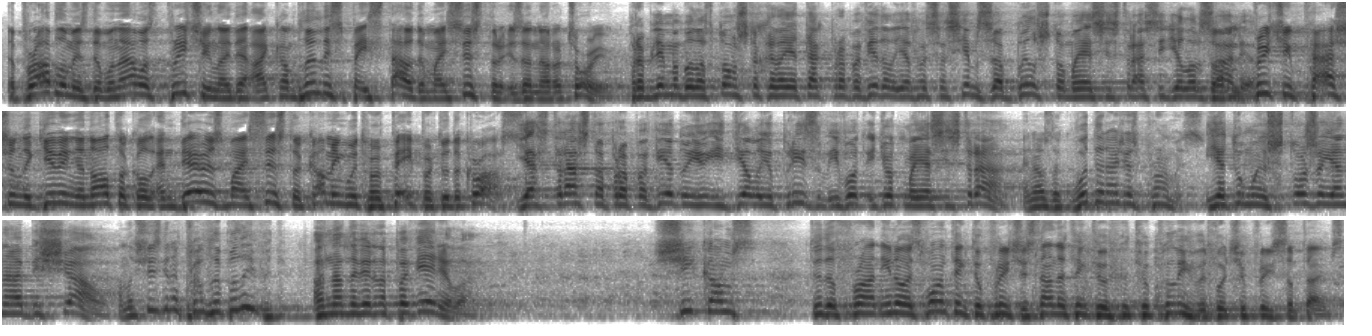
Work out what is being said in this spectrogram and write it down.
The problem is that when I was preaching like that, I completely spaced out that my sister is an auditorium. Проблема была в том, что когда я так проповедовал, я совсем забыл, что моя сестра сидела в зале. So I'm preaching passionately, giving an altar call, and there is my sister coming with her paper to the cross. Я страстно проповедую и делаю призыв, и вот идет моя сестра. And I was like, what did I just promise? Я думаю, что же я наобещал? I'm like, she's gonna probably believe it. Она, наверное, поверила. She comes to the front. You know, it's one thing to preach, it's another thing to, to believe it, what you preach sometimes.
